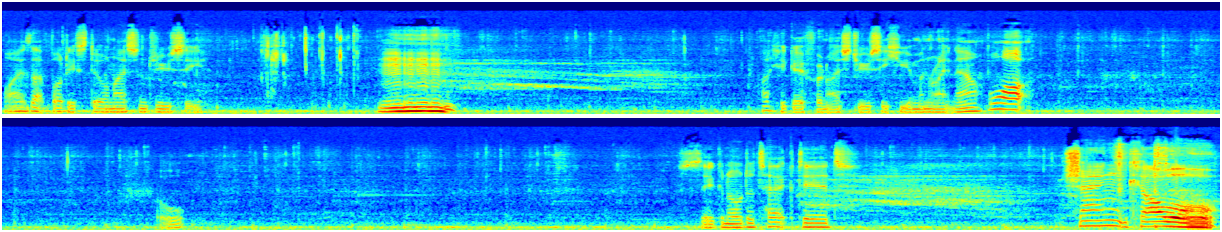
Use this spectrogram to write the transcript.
Why is that body still nice and juicy? Mmm. I could go for a nice juicy human right now. What? Oh. Signal detected. Shank! Oh!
